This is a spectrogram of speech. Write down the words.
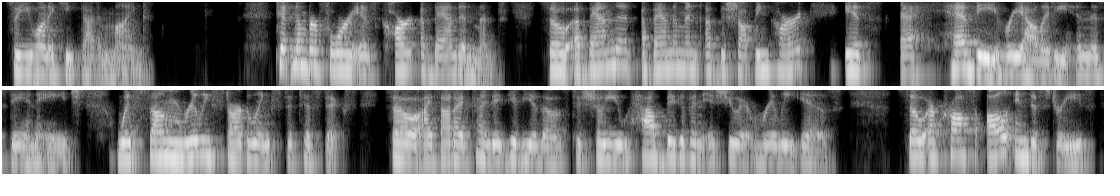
So you want to keep that in mind. Tip number 4 is cart abandonment. So abandon, abandonment of the shopping cart, it's a heavy reality in this day and age with some really startling statistics. So I thought I'd kind of give you those to show you how big of an issue it really is. So across all industries,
